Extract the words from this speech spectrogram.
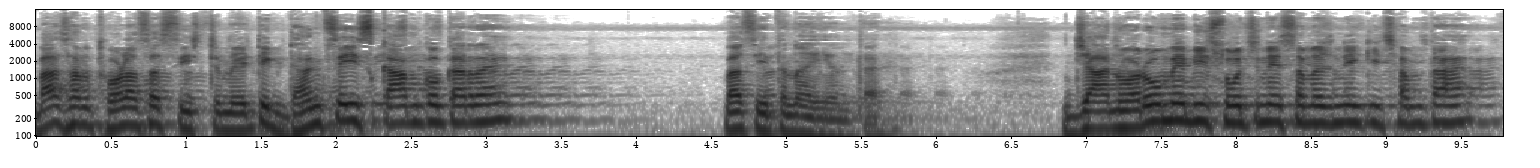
बस हम थोड़ा सा सिस्टमेटिक ढंग से इस काम को कर रहे हैं। बस इतना ही अंतर है। जानवरों में भी सोचने समझने की क्षमता है,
